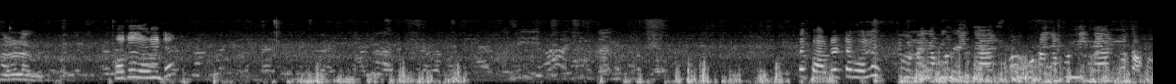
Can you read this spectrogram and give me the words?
ভালো লাগবে কত দাম এটা? পাউডারটা বলো। ওটা যখন নিতে আসব ওটা যখন নিতে আসব তখন।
